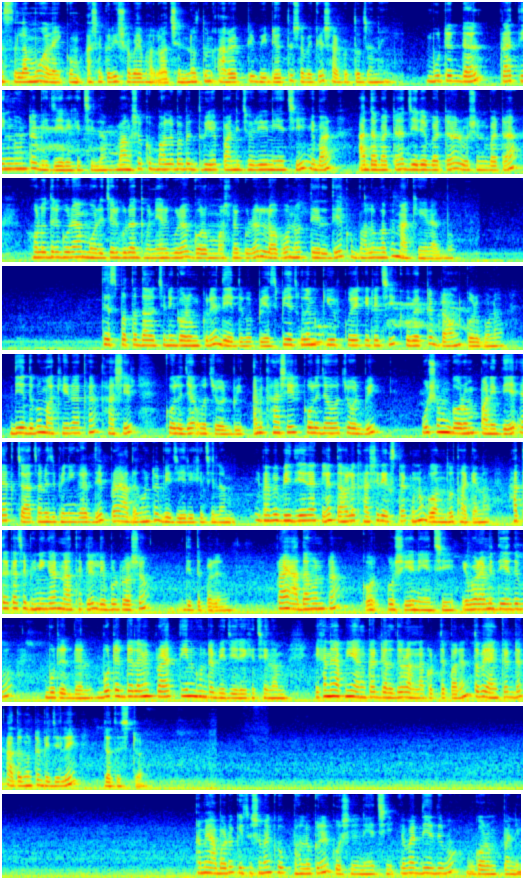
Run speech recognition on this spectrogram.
আসসালামু আলাইকুম। আশা করি সবাই ভালো আছেন। নতুন আরও একটি ভিডিওতে সবাইকে স্বাগত জানাই। বুটের ডাল প্রায় তিন ঘণ্টা ভিজিয়ে রেখেছিলাম। মাংস খুব ভালোভাবে ধুয়ে পানি ঝরিয়ে নিয়েছি। এবার আদা বাটা, জিরে বাটা, রসুন বাটা, হলুদের গুঁড়া, মরিচের গুঁড়া, ধনিয়ার গুঁড়া, গরম মশলার গুঁড়া, লবণ ও তেল দিয়ে খুব ভালোভাবে মাখিয়ে রাখব। তেজপাতা, দারচিনি গরম করে দিয়ে দেবো পেঁয়াজ। পেঁয়াজগুলো আমি কিউব করে কেটেছি, খুব একটা ব্রাউন করব না। দিয়ে দেবো মাখিয়ে রাখা খাসির কলেজা ও চর্বি। আমি খাসির কলেজা ও চর্বি উষুম গরম পানি দিয়ে এক চা চামচ ভিনিগার দিয়ে প্রায় আধা ঘণ্টা ভিজিয়ে রেখেছিলাম। এভাবে ভিজিয়ে রাখলে তাহলে খাসির এক্সট্রা কোনো গন্ধ থাকে না। হাতের কাছে ভিনিগার না থাকলে লেবুর রসও দিতে পারেন। প্রায় আধা ঘণ্টা কষিয়ে নিয়েছি। এবার আমি দিয়ে দেব বুটের ডাল। বুটের ডাল আমি প্রায় তিন ঘণ্টা ভেজিয়ে রেখেছিলাম। এখানে আপনি অ্যাঙ্কার ডাল দিয়েও রান্না করতে পারেন, তবে অ্যাঙ্কার ডাল আধা ঘণ্টা ভেজেলেই যথেষ্ট। আমি আবারও কিছু সময় খুব ভালো করে কষিয়ে নিয়েছি। এবার দিয়ে দেব গরম পানি।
